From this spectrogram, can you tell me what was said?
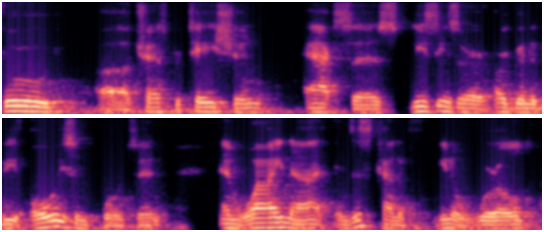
food, uh, transportation, access. These things are, are going to be always important. And why not in this kind of you know world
